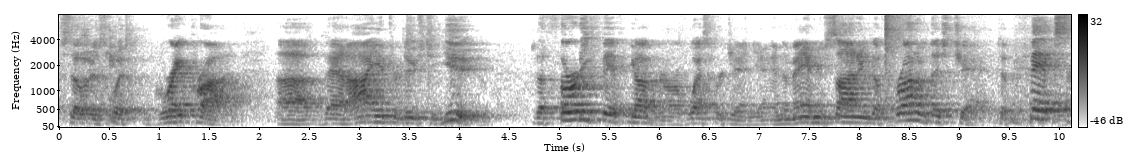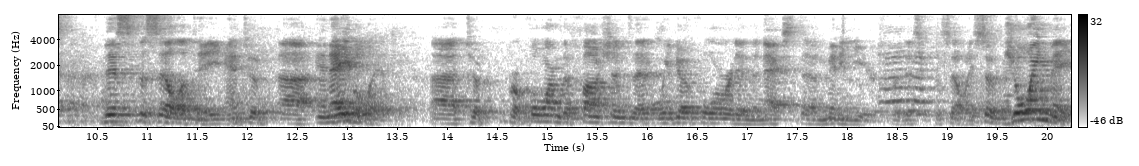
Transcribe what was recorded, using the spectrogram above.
So it is with great pride uh, that I introduce to you the 35th governor of West Virginia and the man who's signing the front of this check to fix this facility and to uh, enable it uh, to perform the functions that we go forward in the next uh, many years for this facility. So join me,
